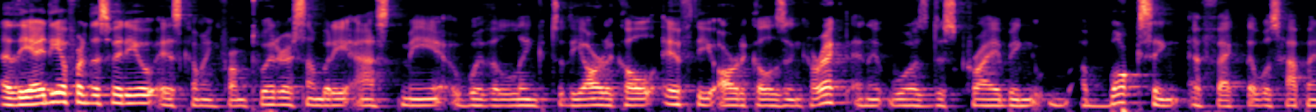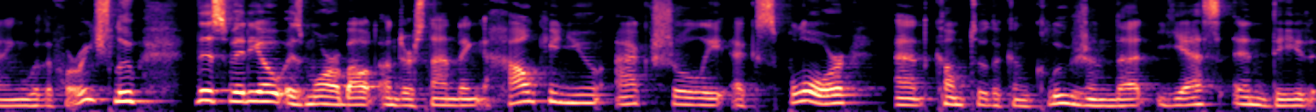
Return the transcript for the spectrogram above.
Uh, the idea for this video is coming from Twitter. Somebody asked me with a link to the article if the article is incorrect and it was describing a boxing effect that was happening with the for each loop. This video is more about understanding how can you actually explore and come to the conclusion that yes, indeed,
